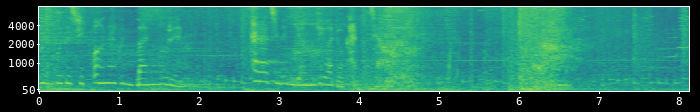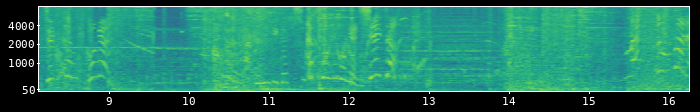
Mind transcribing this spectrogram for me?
불보듯이 뻔하군 만물은 사라지는 연기와도 같죠. 즉흥 공연! 분위기가 추 합동 공연 시작! 맛좀 봐라!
